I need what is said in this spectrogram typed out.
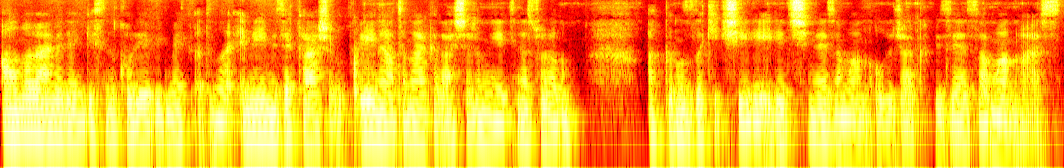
alma verme dengesini koruyabilmek adına emeğimize karşılık beğeni atan arkadaşların niyetine soralım. Aklınızdaki kişiyle iletişim ne zaman olacak? Bize zaman versin.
